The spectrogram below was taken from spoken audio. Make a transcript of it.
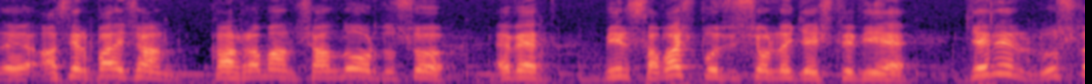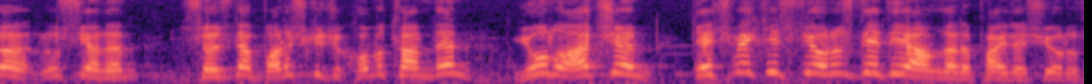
e, Azerbaycan kahraman şanlı ordusu evet bir savaş pozisyonuna geçti diye. Gelin Rus'ta Rusya'nın sözde barış gücü komutanının yolu açın, geçmek istiyoruz dediği anları paylaşıyoruz.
